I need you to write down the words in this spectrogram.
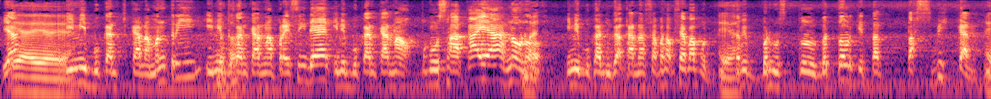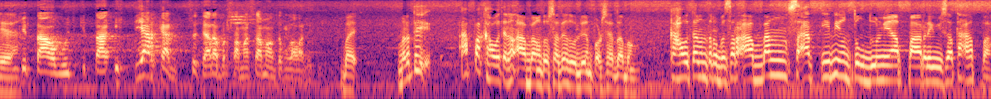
Ya, Iya, iya, iya. ini bukan karena menteri, ini Betul. bukan karena presiden, ini bukan karena pengusaha kaya. No, no, no. Baik. Ini bukan juga karena siapa siapa pun. Iya. Tapi betul-betul kita tasbihkan, Iya. kita kita ikhtiarkan secara bersama-sama untuk melawan itu. baik. Berarti apa kekhawatiran abang tuh saat itu di pariwisata bang? Kekhawatiran terbesar abang saat ini untuk dunia pariwisata apa?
